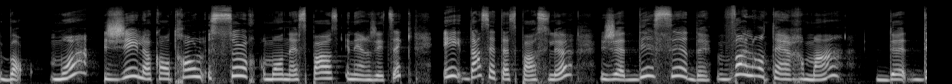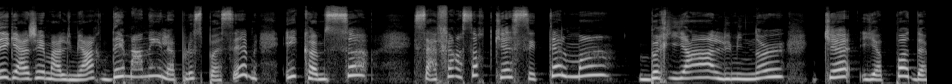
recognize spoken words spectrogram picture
bon, moi, j'ai le contrôle sur mon espace énergétique et dans cet espace-là, je décide volontairement de dégager ma lumière, d'émaner le plus possible. Et comme ça, ça fait en sorte que c'est tellement brillant, lumineux, qu'il n'y a pas de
